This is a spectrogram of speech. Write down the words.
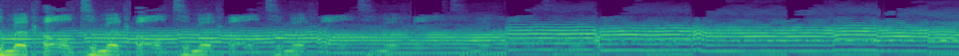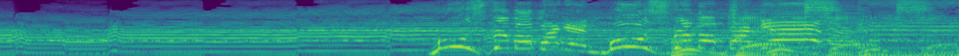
ultimate, ultimate, ultimate, ultimate, ultimate, ultimate. Boost them up again! Boost them up again!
